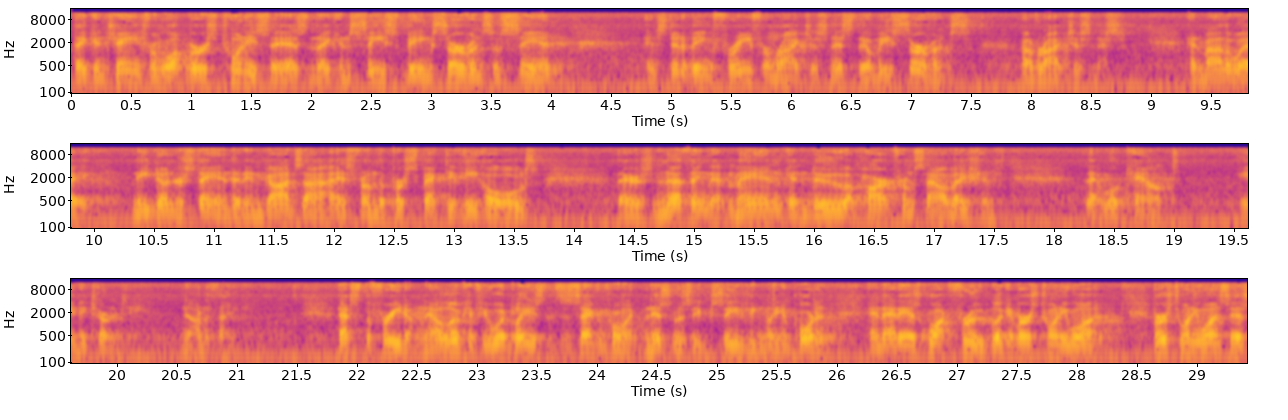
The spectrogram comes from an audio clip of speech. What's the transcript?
They can change from what verse 20 says, and they can cease being servants of sin. Instead of being free from righteousness, they'll be servants of righteousness. And by the way, need to understand that in God's eyes, from the perspective He holds, there's nothing that man can do apart from salvation that will count in eternity. Not a thing. That's the freedom. Now, look, if you would please, it's the second point, and this was exceedingly important, and that is what fruit. Look at verse 21. Verse 21 says,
